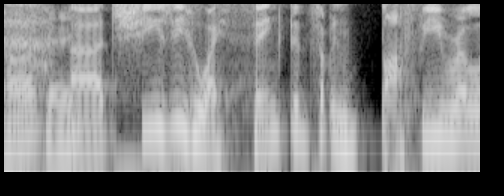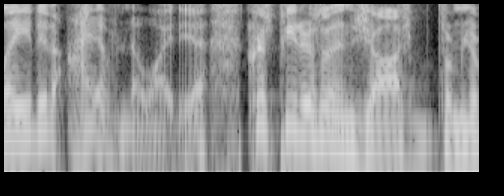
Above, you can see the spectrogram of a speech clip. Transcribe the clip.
Oh, okay. Uh, Cheesy, who I think did something Buffy related. I have no idea. Chris Peterson and Josh from your,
